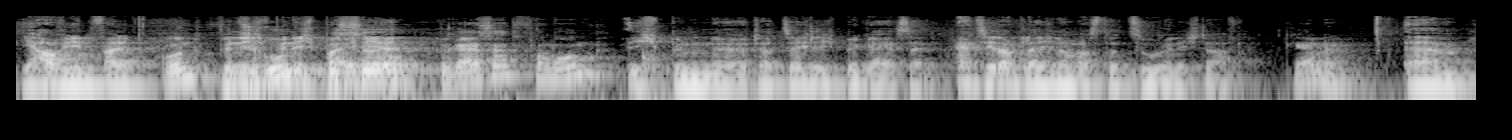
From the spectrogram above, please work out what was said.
Ja, auf jeden Fall. Und bin ich, gut? bin ich bei Bist dir. du begeistert vom Rum? Ich bin äh, tatsächlich begeistert. Erzähl auch gleich noch was dazu, wenn ich darf. Gerne. Ähm,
